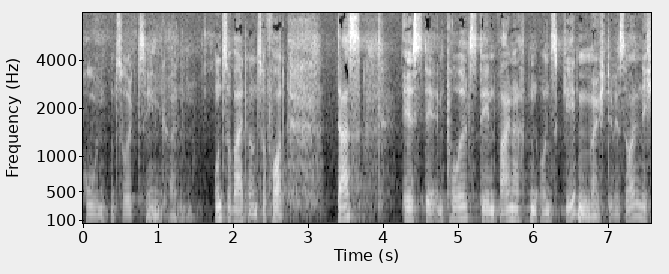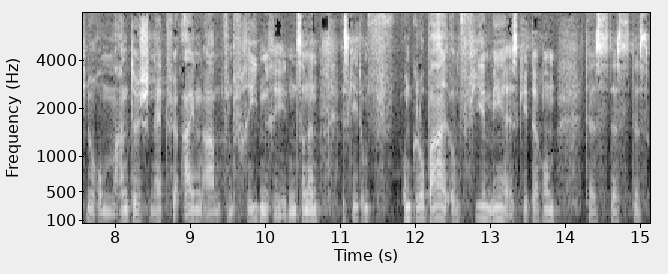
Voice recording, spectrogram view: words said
ausruhen und zurückziehen können. Und so weiter und so fort. Das ist der Impuls, den Weihnachten uns geben möchte. Wir sollen nicht nur romantisch nett für einen Abend von Frieden reden, sondern es geht um, um global, um viel mehr. Es geht darum, dass, dass, dass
